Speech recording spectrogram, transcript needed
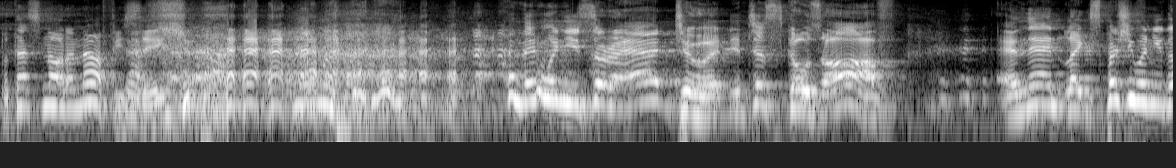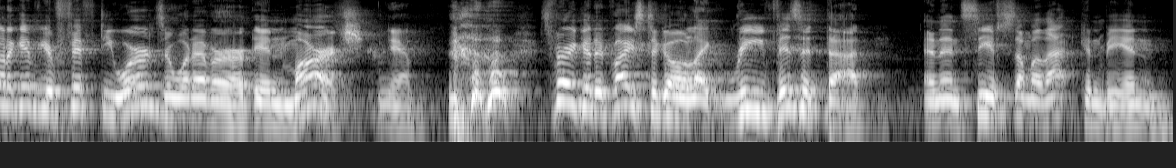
But that's not enough, you see. and then when you sort of add to it, it just goes off. And then, like, especially when you got to give your 50 words or whatever in March, Yeah. it's very good advice to go, like, revisit that and then see if some of that can be in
